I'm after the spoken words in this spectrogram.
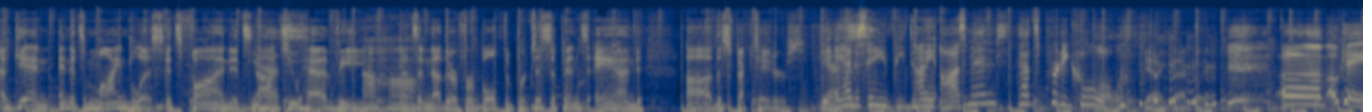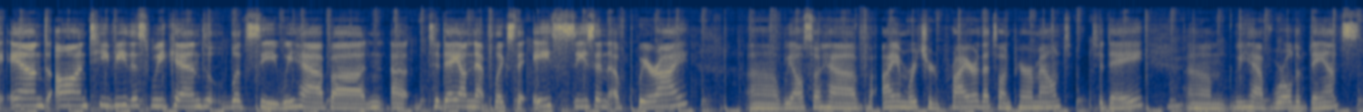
again, and it's mindless. It's fun. It's not too heavy. Uh-huh. That's another for both the participants and uh, the spectators. Yes. And to say you beat Donny Osmond, that's pretty cool. Yeah, exactly. Um, okay, and on TV this weekend, let's see, we have uh, uh, today on Netflix the eighth season of Queer Eye. Uh, we also have I Am Richard Pryor, that's on Paramount today. Um, we have World of Dance,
